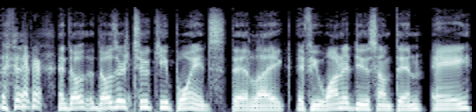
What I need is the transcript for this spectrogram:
and those those are two key points that like if you want to do something, a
